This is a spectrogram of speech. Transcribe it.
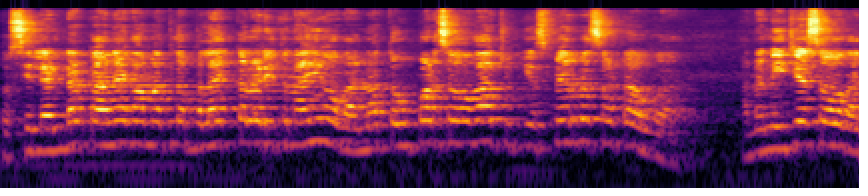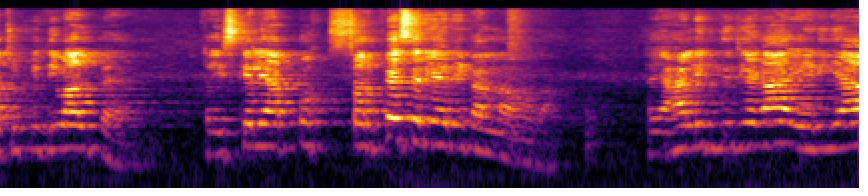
तो सिलेंडर कहने का मतलब ब्लैक कलर इतना ही होगा, ना तो ऊपर से होगा, चूँकि स्पेयर में सटा हुआ है ना नीचे से होगा, चूँकि दीवार पे है। तो इसके लिए आपको सरफेस एरिया निकालना होगा। तो यहाँ लिख दीजिएगा, area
